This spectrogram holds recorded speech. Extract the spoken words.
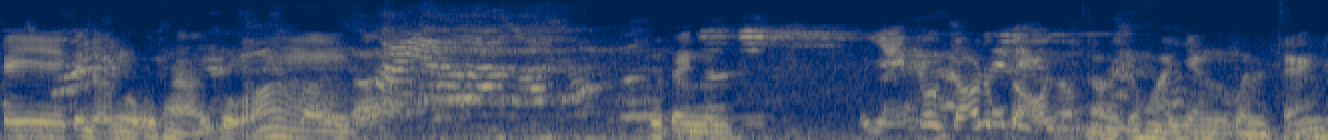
cái cái đội ngũ thợ của của tây ninh có chó đúng rồi. Rồi cái hoa văn hoành tráng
